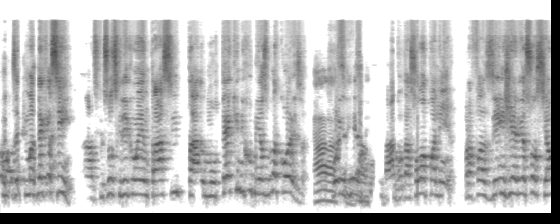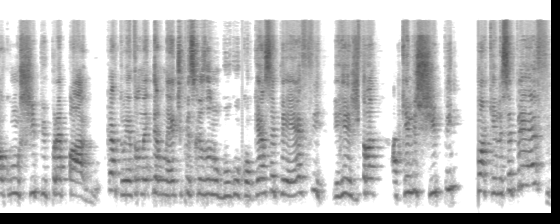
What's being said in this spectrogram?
Mas é, mas é que assim, as pessoas queriam que eu entrasse tá, no técnico mesmo da coisa. Ah, Por sim. exemplo, tá? vou dar só uma palhinha. Para fazer engenharia social com um chip pré-pago. Cara, tu entra na internet, pesquisa no Google qualquer CPF e registra aquele chip com aquele CPF.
